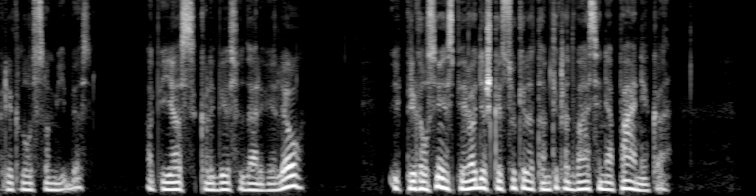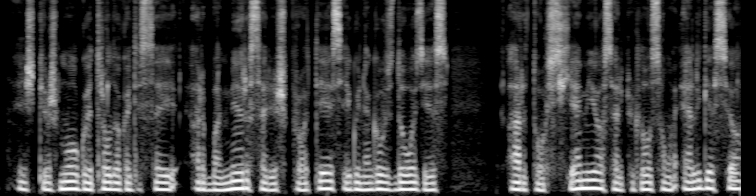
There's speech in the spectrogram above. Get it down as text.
priklausomybės. Apie jas kalbėsiu dar vėliau. Priklausomybės periodiškai sukelia tam tikrą dvasinę paniką. Aiškiai, žmogui atrodo, kad jisai arba mirs, ar išprotės, jeigu negaus dozės ar tos chemijos, ar priklausomo elgesio.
